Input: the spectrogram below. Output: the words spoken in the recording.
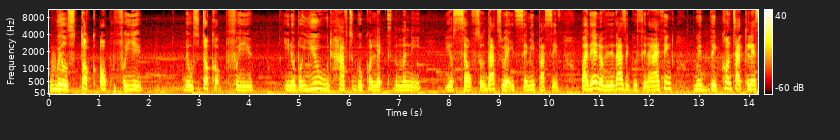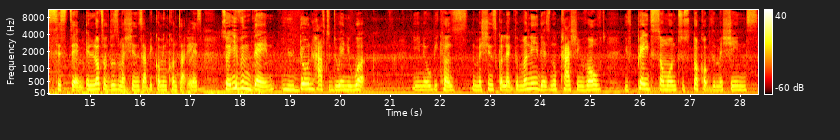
will stock up for you. They will stock up for you, you know, but you would have to go collect the money yourself. So that's where it's semi passive. But at the end of the day, that's a good thing. And I think with the contactless system, a lot of those machines are becoming contactless. So even then, you don't have to do any work, you know, because the machines collect the money, there's no cash involved. You've paid someone to stock up the machines.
